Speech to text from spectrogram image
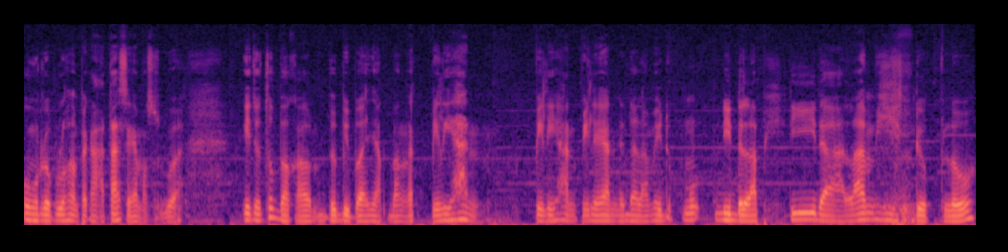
umur 20 sampai ke atas ya maksud gua. Itu tuh bakal lebih banyak banget pilihan pilihan-pilihan di dalam hidupmu di dalam di dalam hidup lo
